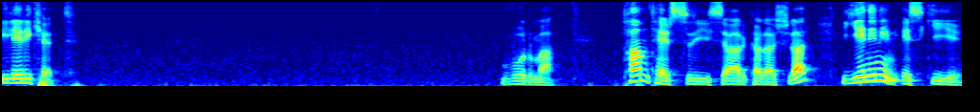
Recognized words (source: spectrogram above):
İleri ket. Vurma. Tam tersi ise arkadaşlar yeninin eskiyi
